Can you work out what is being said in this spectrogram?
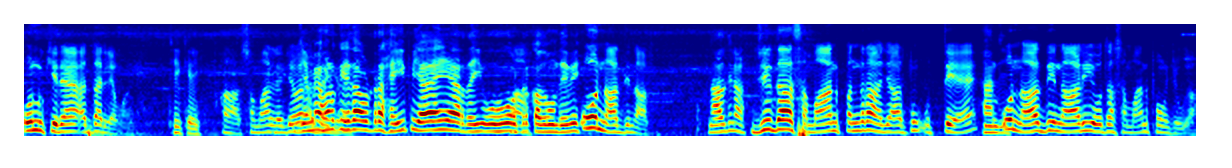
ਉਹਨੂੰ ਕਿਰਾਇਆ ਅੱਧਾ ਲਵਾਂਗੇ। ਠੀਕ ਹੈ ਜੀ। ਹਾਂ ਸਮਾਨ ਲੈ ਜਾਵੇ ਜਿਵੇਂ ਹੁਣ ਕਿਸੇ ਦਾ ਆਰਡਰ ਹੈ ਹੀ 50000 ਦਾ ਜੀ ਉਹ ਆਰਡਰ ਕਦੋਂ ਦੇਵੇ? ਉਹ ਨਾਲ ਦੀ ਨਾਲ। ਨਾਲ ਦੀ ਨਾਲ? ਜਿਹਦਾ ਸਮਾਨ 15000 ਤੋਂ ਉੱਤੇ ਹੈ। ਉਹ ਨਾਲ ਦੀ ਨਾਲ ਹੀ ਉਹਦਾ ਸਮਾਨ ਪਹੁੰਚੂਗਾ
